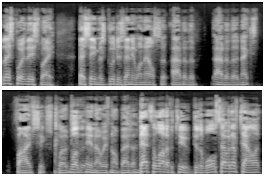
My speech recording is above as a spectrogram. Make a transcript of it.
let's put it this way: they seem as good as anyone else out of the out of the next five, six clubs. Well, the- you know, if not better. That's a lot of it too. Do the Wolves have enough talent?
